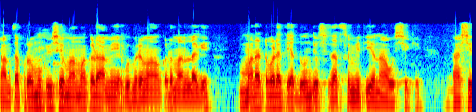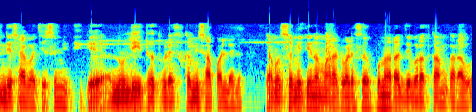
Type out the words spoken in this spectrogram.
आमचा प्रमुख विषय मामाकडे आम्ही घुमरे मामाकडे मानला की मराठवाड्यात या दोन दिवसाच्या समिती येणं आवश्यक आहे. शिंदे साहेबाची समिती नोंदी इथं थोड्यास कमी सापडलेल्या त्यामुळे समितीनं मराठवाड्यासह पुन्हा राज्यभरात काम करावं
